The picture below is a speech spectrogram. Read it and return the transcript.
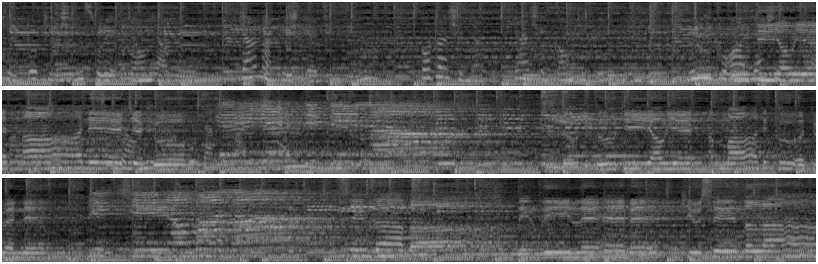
ဖြစ်တို့ထင်ခြင်းဆိုတဲ့အကြောင်းအရာကိုကြားနာသိရှိရခြင်း ဖြင့်သောတာရှင်များကိုဖျားရှင်ကောင်းကြီးပေးပြီးဝိညာဉ်ကိုအားရရှိရဲ့အားနဲ့ချက်ကိုလူတူတီရောက်ရဲ့အမားတစ်ခုအတွက်နဲ့ဒီချီတော်မလားစဉ်းစားပါသင်သည်လည်းပဲဖြူစင်သလား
